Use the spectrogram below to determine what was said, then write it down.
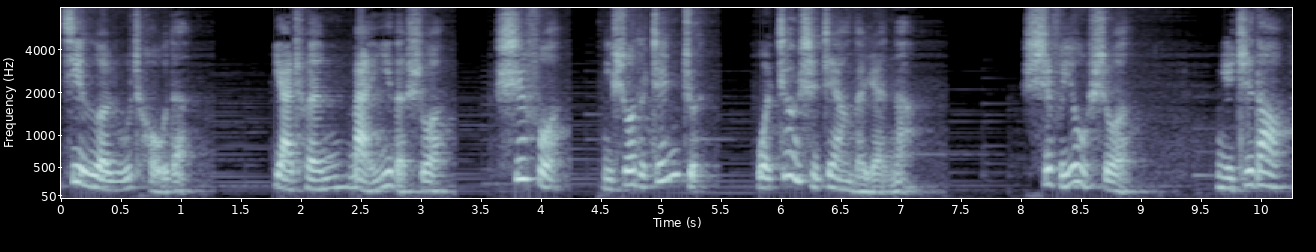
嫉恶如仇的。”雅纯满意的说：“师傅，你说的真准，我正是这样的人呢。”师傅又说：“你知道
